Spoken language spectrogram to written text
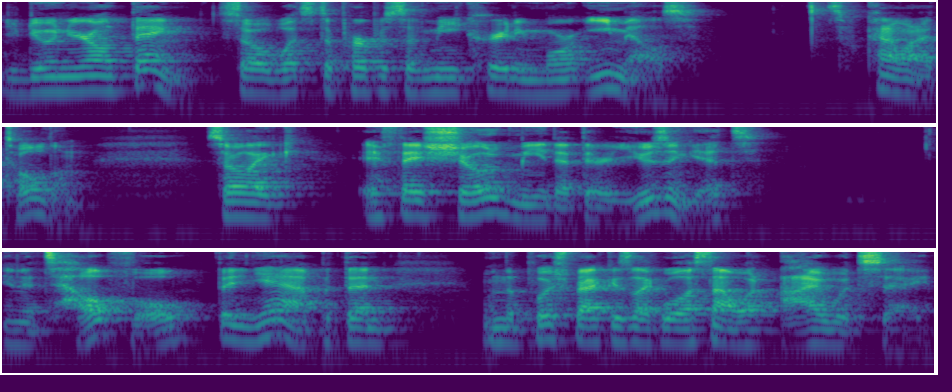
you're doing your own thing. So what's the purpose of me creating more emails? Kind of what I told them. So, like, if they showed me that they're using it and it's helpful, then yeah. But then when the pushback is like, well, that's not what I would say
